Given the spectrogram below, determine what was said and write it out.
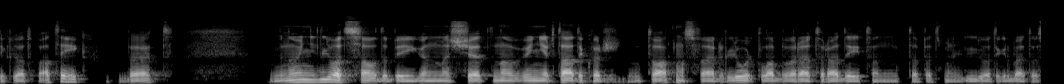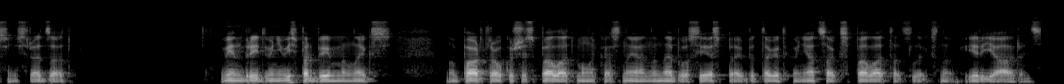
tik ļoti patīk, bet nu, viņi ļoti savdabīgi. Un man šķiet, nu, viņi ir tādi, kur to atmosfēru ļoti labi varētu radīt. Tāpēc man ļoti gribētos viņus redzēt. Vienu brīdi viņi vispār bija, man liekas, nu, pārtraukuši spēlēt. Man liekas, nu, jā, nu, nebūs iespēja, bet tagad, kad viņi atsāk spēlēt, tāds liekas, nu, ir jāredz.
